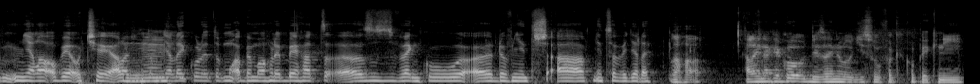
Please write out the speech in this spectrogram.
měla obě oči, ale že to Mhm. měli kvůli tomu, aby mohli běhat uh, zvenku uh, dovnitř a něco viděli. Aha. Ale jinak jako designy lodí jsou fakt jako pěkný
